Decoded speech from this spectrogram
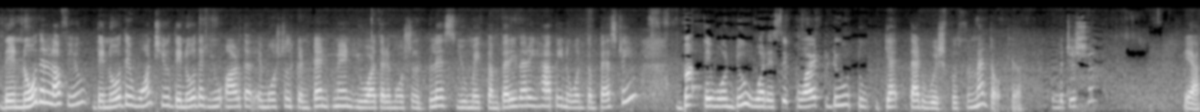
They know they love you. They know they want you. They know that you are their emotional contentment. You are their emotional bliss. You make them very very happy. No one compares to you. But they won't do what is required to do to get that wish fulfillment out here. The magician yeah.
